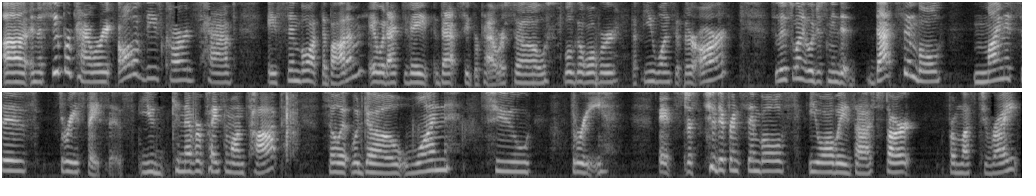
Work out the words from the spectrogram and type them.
Uh, in the superpower, all of these cards have a symbol at the bottom, it would activate that superpower. So we'll go over the few ones that there are. So this one, it would just mean that that symbol minuses three spaces. You can never place them on top. So it would go one, two, three. It's just two different symbols. You always uh, start from left to right.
